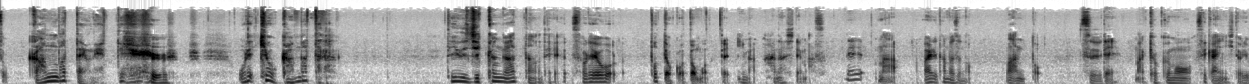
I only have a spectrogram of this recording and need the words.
そ頑張ったよねっていう。俺今日頑張ったな。っていう実感があったのでそれを取っておこうと思って今話してます。でまあワイルドアマズの1と2で、まあ、曲も「世界に一人ぼっ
